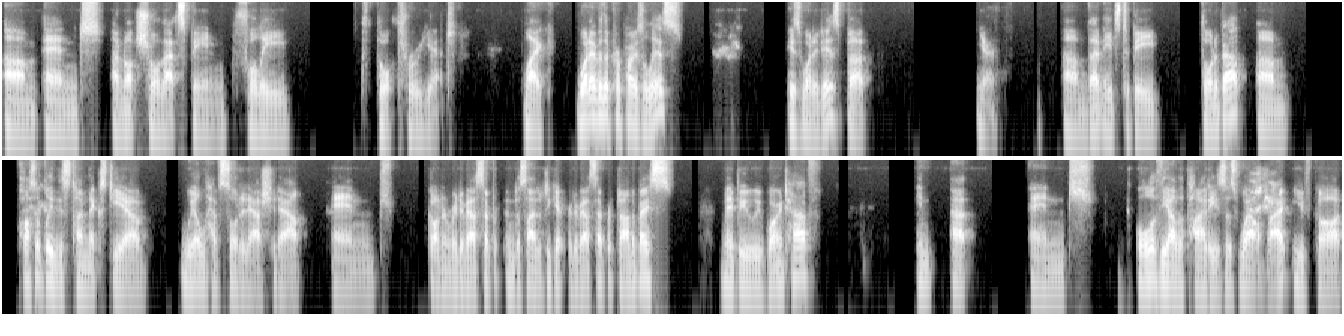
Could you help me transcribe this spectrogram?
Um, and I'm not sure that's been fully thought through yet. Like, whatever the proposal is, is what it is, but, you know, um, that needs to be thought about. Um, possibly this time next year, we'll have sorted our shit out and gotten rid of our separate and decided to get rid of our separate database maybe we won't have in at and all of the other parties as well, right? You've got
